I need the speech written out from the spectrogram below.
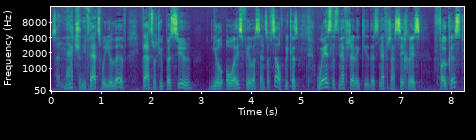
So naturally, if that's where you live, if that's what you pursue, you'll always feel a sense of self. Because where's this Nefesh, this nefesh HaSichlis focused?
